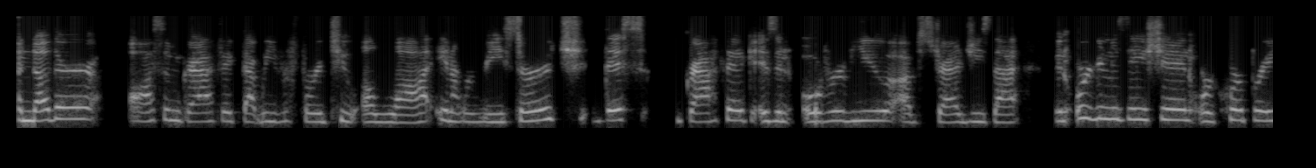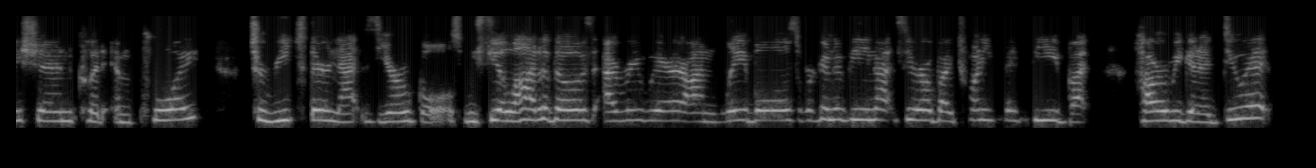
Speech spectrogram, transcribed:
Another awesome graphic that we referred to a lot in our research. This graphic is an overview of strategies that an organization or corporation could employ to reach their net zero goals. We see a lot of those everywhere on labels. We're going to be net zero by 2050, but how are we going to do it?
